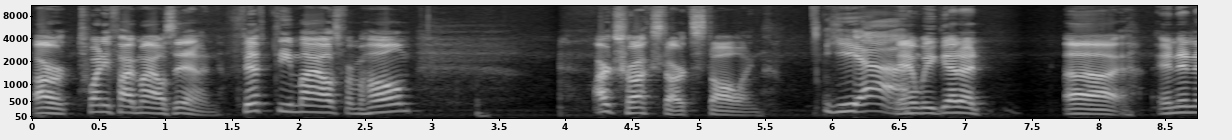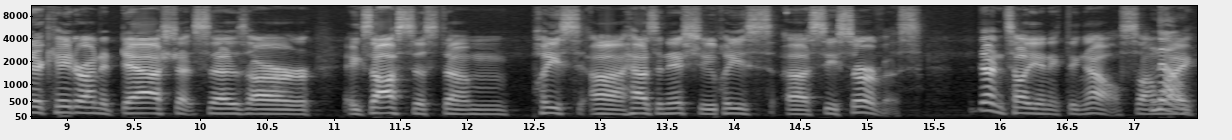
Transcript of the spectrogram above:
or 25 miles in, 50 miles from home, our truck starts stalling Yeah. and we get a uh, an indicator on the dash that says our exhaust system please uh, has an issue please uh, see service it doesn't tell you anything else so i'm No. like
